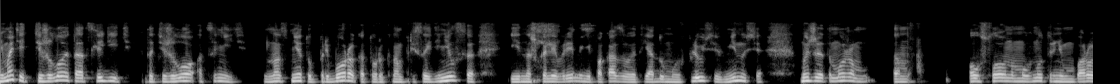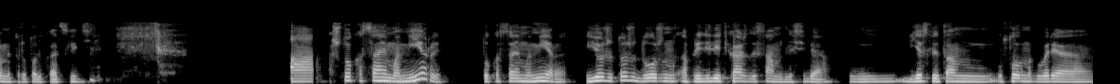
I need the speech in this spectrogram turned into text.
понимаете, тяжело это отследить, это тяжело оценить. У нас нет прибора, который к нам присоединился и на шкале времени показывает, я думаю, в плюсе, в минусе. Мы же это можем там, по условному внутреннему барометру только отследить. А что касаемо меры, что касаемо меры, ее же тоже должен определить каждый сам для себя. Если там, условно говоря,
